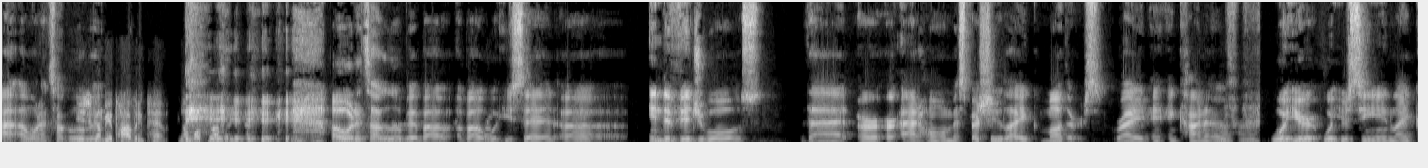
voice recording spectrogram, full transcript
I, I want to talk a little. You're going to be a poverty pimp. No more poverty. I want to talk a little bit about about what you said. Uh, individuals that are, are, at home, especially like mothers, right? And, and kind of mm-hmm. what you're what you're seeing, like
